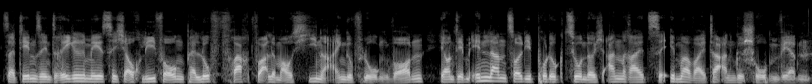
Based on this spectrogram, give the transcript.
Seitdem sind regelmäßig auch Lieferungen per Luftfracht vor allem aus China eingeflogen worden. Ja, und im Inland soll die Produktion durch Anreize immer weiter angeschoben werden.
